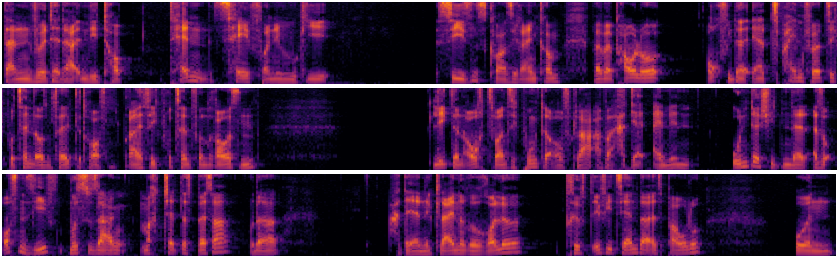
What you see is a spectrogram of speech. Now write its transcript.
dann wird er da in die Top 10 safe von den Rookie Seasons quasi reinkommen. Weil bei Paulo auch wieder, er hat 42% aus dem Feld getroffen, 30% von draußen. Legt dann auch 20 Punkte auf, klar, aber hat er einen Unterschied in der, also offensiv musst du sagen, macht Chat das besser oder hat er eine kleinere Rolle, trifft effizienter als Paulo. Und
